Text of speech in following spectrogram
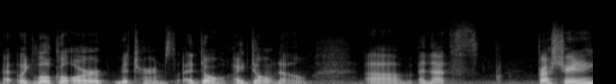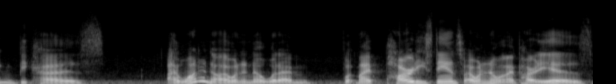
at, like local or midterms. I don't. I don't know, um, and that's frustrating because I want to know. I want to know what I'm, what my party stands for. I want to know what my party is.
